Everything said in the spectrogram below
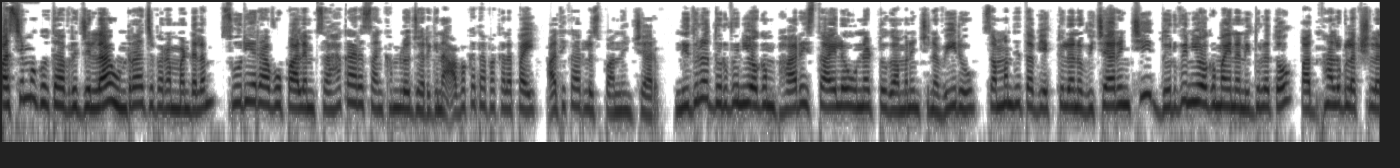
పశ్చిమ గోదావరి జిల్లా ఉండ్రాజవరం మండలం సూర్యరావుపాలెం సహకార సంఘంలో జరిగిన అవకతవకలపై అధికారులు స్పందించారు. నిధుల దుర్వినియోగం భారీ స్థాయిలో ఉన్నట్టు గమనించిన వీరు సంబంధిత వ్యక్తులను విచారించి దుర్వినియోగమైన నిధులతో పద్నాలుగు లక్షల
